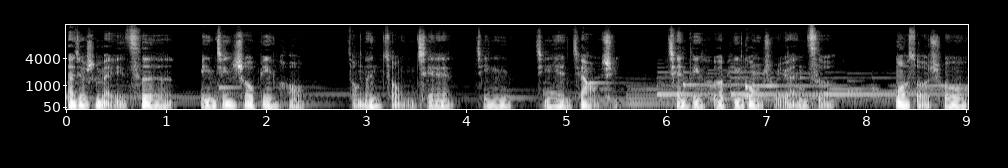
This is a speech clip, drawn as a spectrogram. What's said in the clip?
那就是每一次鸣金收兵后，总能总结经经验教训，签订和平共处原则，摸索出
